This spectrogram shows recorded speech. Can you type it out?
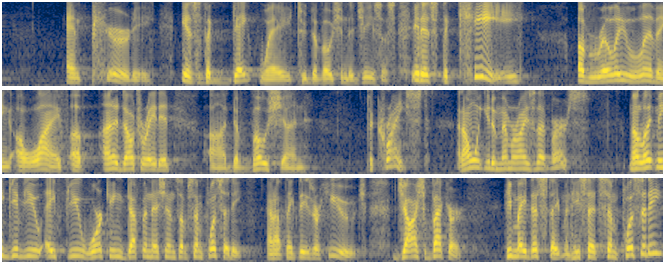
and purity is the gateway to devotion to Jesus. It is the key of really living a life of unadulterated uh, devotion to Christ. And I want you to memorize that verse. Now, let me give you a few working definitions of simplicity, and I think these are huge. Josh Becker, he made this statement. He said, Simplicity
